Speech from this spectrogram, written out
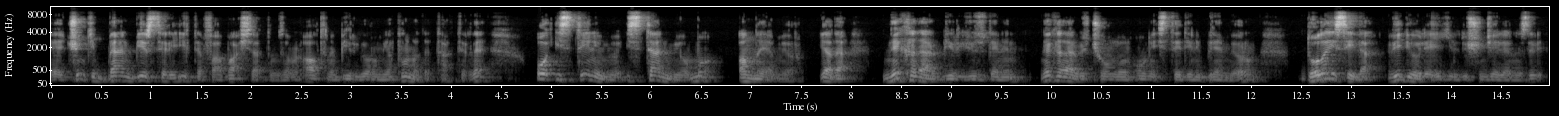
E, çünkü ben bir seri ilk defa başlattığım zaman altına bir yorum yapılmadığı takdirde o istenilmiyor, istenmiyor mu anlayamıyorum. Ya da ne kadar bir yüzdenin, ne kadar bir çoğunluğun onu istediğini bilemiyorum. Dolayısıyla video ile ilgili düşüncelerinizi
